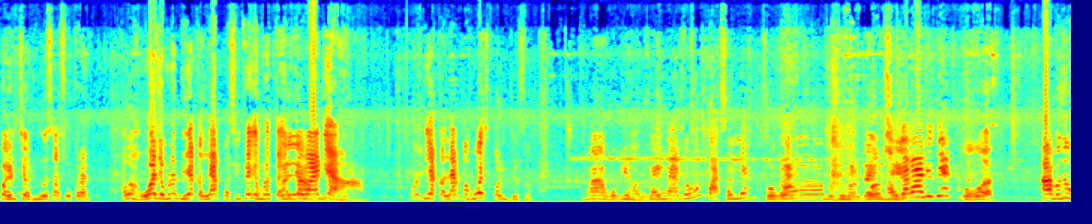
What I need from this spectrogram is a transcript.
પેન્ટ ચડ્યું હશે છોકરા હવે હોજ હમણાં બે કલાક પછી થઈ હમણાં ત્રણ વાગ્યા હવે બે કલાકમાં હોજ પડી જશે માં કોકે હરગાઈ લાગે હો પાછળ લે છોકરા. બધું હરગાવા આલી દે. ઓહો આ બધું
